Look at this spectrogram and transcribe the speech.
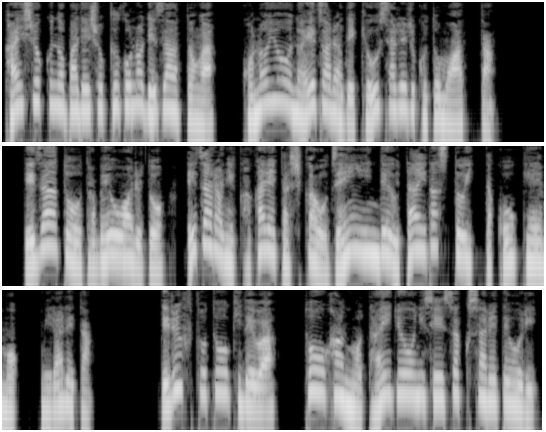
会食の場で食後のデザートがこのような絵皿で供されることもあった。デザートを食べ終わると、絵皿に描かれた鹿を全員で歌い出すといった光景も見られた。デルフト陶器では、陶板も大量に製作されており、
